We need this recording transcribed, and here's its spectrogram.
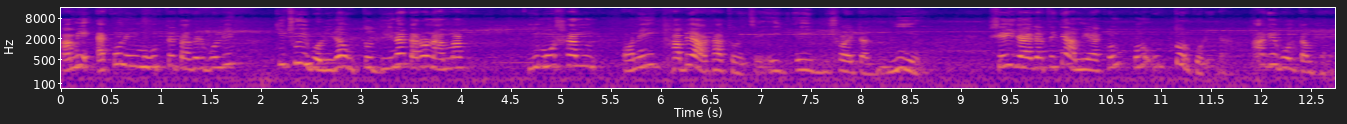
আমি এখন এই মুহূর্তে তাদের বলি, কিছুই বলি না, উত্তর দিই না, কারণ আমার ইমোশান অনেকভাবে আঘাত হয়েছে এই এই বিষয়টা নিয়ে। সেই জায়গা থেকে আমি এখন কোনো উত্তর করি না। আগে বলতাম হ্যাঁ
